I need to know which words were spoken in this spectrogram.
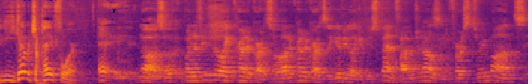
you get what you pay for. No, so but if you do like credit cards, so a lot of credit cards they give you like if you spend five hundred dollars in the first three months.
